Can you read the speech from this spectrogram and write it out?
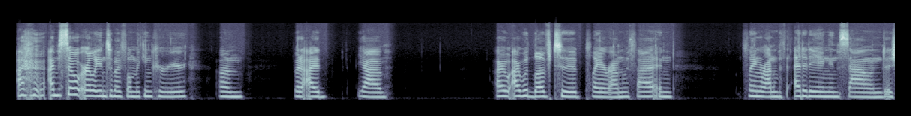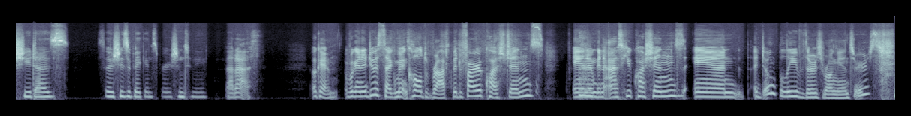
I, I'm so early into my filmmaking career. Um, but I yeah. I I would love to play around with that and playing around with editing and sound as she does. So she's a big inspiration to me. Badass. Okay, we're gonna do a segment called rapid fire questions, and I'm gonna ask you questions, and I don't believe there's wrong answers.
